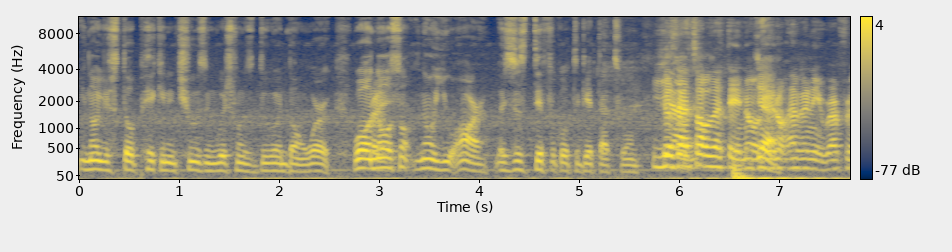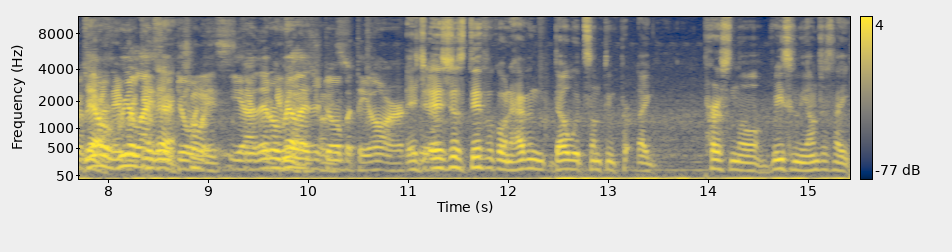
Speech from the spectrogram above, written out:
you know you're still picking and choosing which ones do and don't work. Well, no, so, no, you are. It's just difficult to get that to them. Because Yeah. that's all that they know. Yeah. They don't have any reference. They don't They realize give they're their doing choice. it. Yeah, They they don't realize they're doing, choice. but they are. It's, yeah. it's just difficult. And having dealt with something per, like personal recently, I'm just like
